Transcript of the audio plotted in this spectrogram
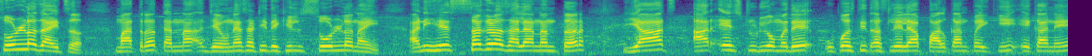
सोडलं जायचं. मात्र त्यांना जेवण्यासाठी देखील सोडलं नाही. आणि हे सगळं झाल्यानंतर याच आर ए स्टुडिओमध्ये उपस्थित असलेल्या पालकांपैकी एकाने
